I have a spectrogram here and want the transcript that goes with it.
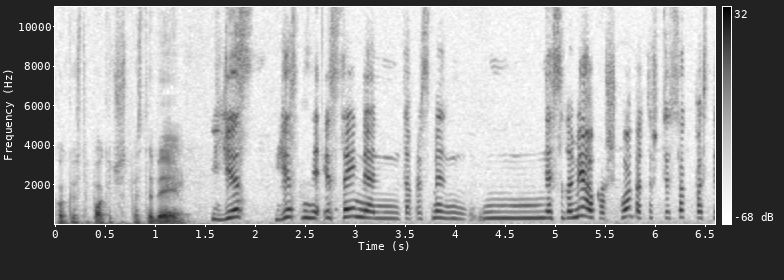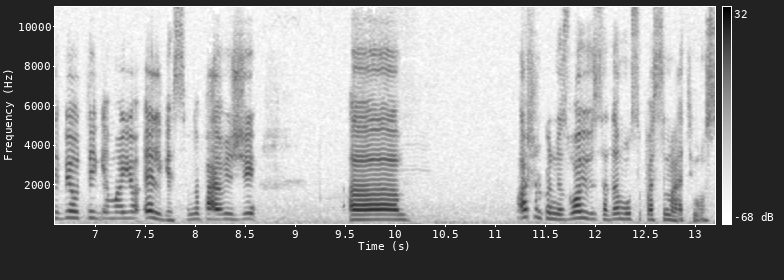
Kokius tu pokyčius pastebėjai? Jis, jis, jisai, ne, ta prasme, nesidomėjo kažkuo, bet aš tiesiog pastebėjau teigiamą jo elgesį. Nu, pavyzdžiui, uh, aš organizuoju visada mūsų pasimatymus.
